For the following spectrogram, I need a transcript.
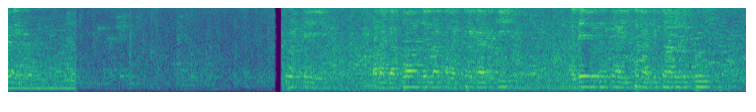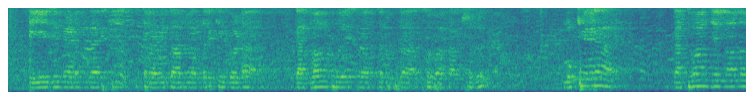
చేయడానికి సార్ కాబట్టి మన గద్వాల జిల్లా కలెక్టర్ గారికి అదేవిధంగా ఇతర అధికారులకు డిఏజీ మేడం గారికి ఇతర అధికారులందరికీ కూడా గద్వాల్ పోలీస్ వారి తరఫున శుభాకాంక్షలు. ముఖ్యంగా గద్వాల్ జిల్లాలో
